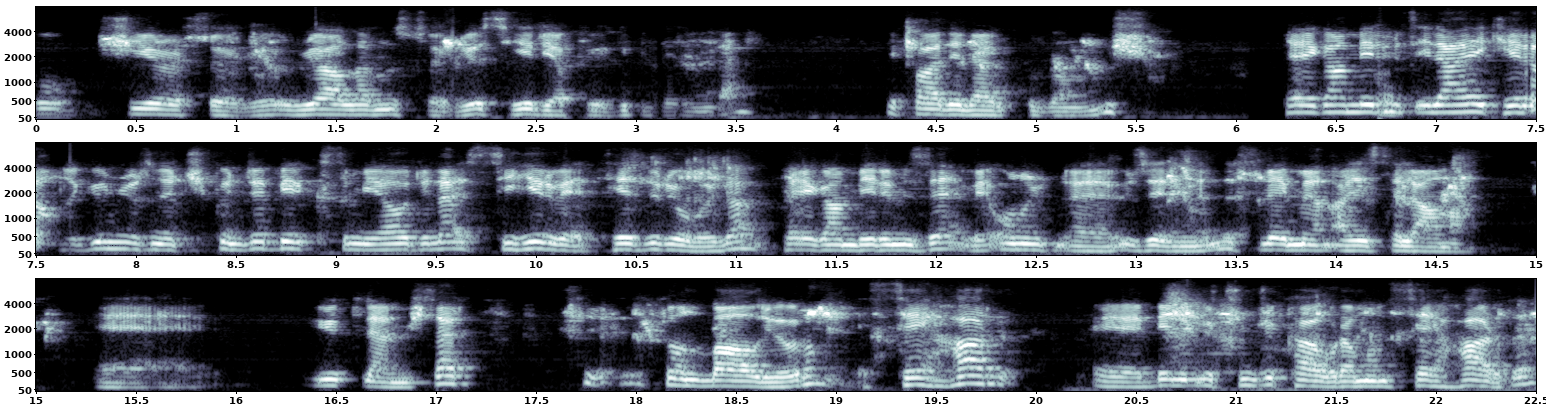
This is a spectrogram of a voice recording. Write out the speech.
Bu şiir söylüyor, rüyalarını söylüyor, sihir yapıyor gibilerinden ifadeler kullanılmış. Peygamberimiz ilahi kelamla gün yüzüne çıkınca bir kısım Yahudiler sihir ve tezir yoluyla peygamberimize ve onun e, üzerinden de Süleyman Aleyhisselam'a e, yüklenmişler. Son bağlıyorum. Sehar e, benim üçüncü kavramım sehardı.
